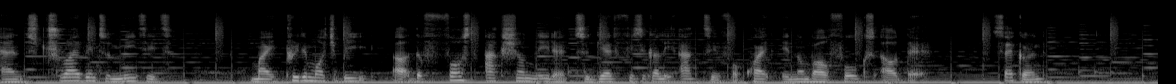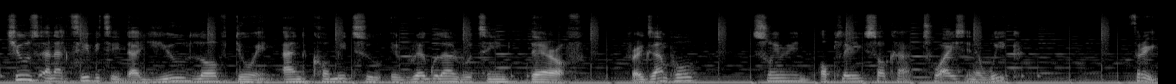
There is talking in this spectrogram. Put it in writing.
and striving to meet it might pretty much be uh, the first action needed to get physically active for quite a number of folks out there. Second, choose an activity that you love doing and commit to a regular routine thereof. For example, swimming or playing soccer twice in a week. 3.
